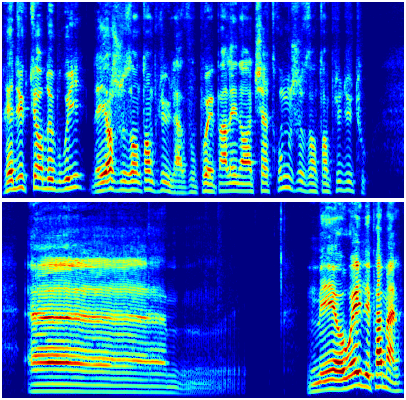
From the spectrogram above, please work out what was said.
réducteur de bruit. D'ailleurs, je vous entends plus là. Vous pouvez parler dans la chatroom, je vous entends plus du tout. Euh, mais ouais, il est pas mal.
